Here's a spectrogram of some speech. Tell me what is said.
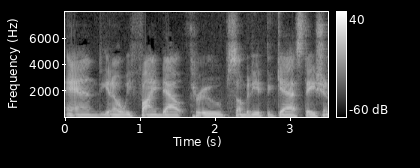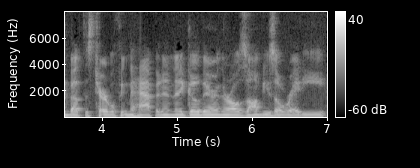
And, you know, we find out through somebody at the gas station about this terrible thing that happened. And they go there and they're all zombies already.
